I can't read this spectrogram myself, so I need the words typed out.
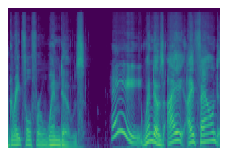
grateful for Windows. Hey. Windows, I, I found uh,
